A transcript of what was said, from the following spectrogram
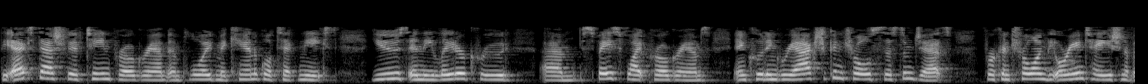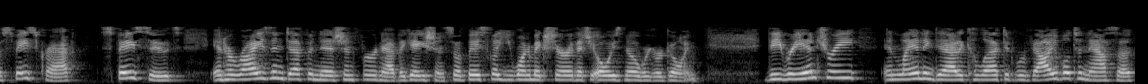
The X-15 program employed mechanical techniques used in the later crewed um, spaceflight programs, including reaction control system jets for controlling the orientation of a spacecraft, spacesuits, and horizon definition for navigation. So basically, you want to make sure that you always know where you're going. The reentry and landing data collected were valuable to NASA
